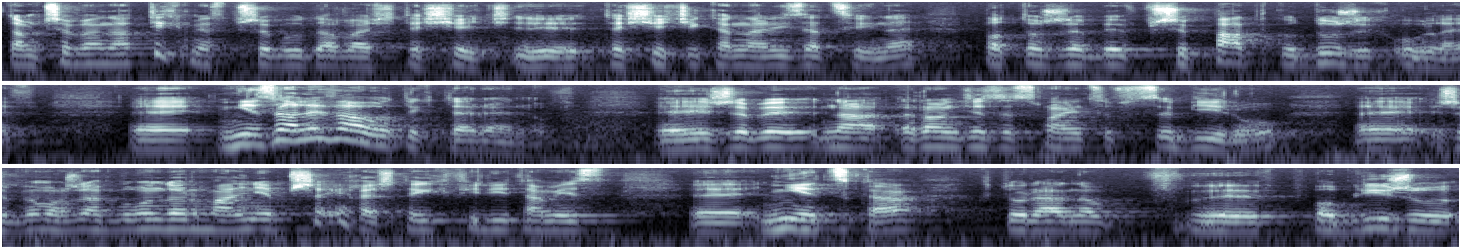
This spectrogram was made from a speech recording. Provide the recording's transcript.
Tam trzeba natychmiast przebudować te sieci, e, te sieci kanalizacyjne po to, żeby w przypadku dużych ulew e, nie zalewało tych terenów, e, żeby na rondzie ze Słańców Sybiru, e, żeby można było normalnie przejechać. W tej chwili tam jest Niecka, która no, w, w pobliżu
